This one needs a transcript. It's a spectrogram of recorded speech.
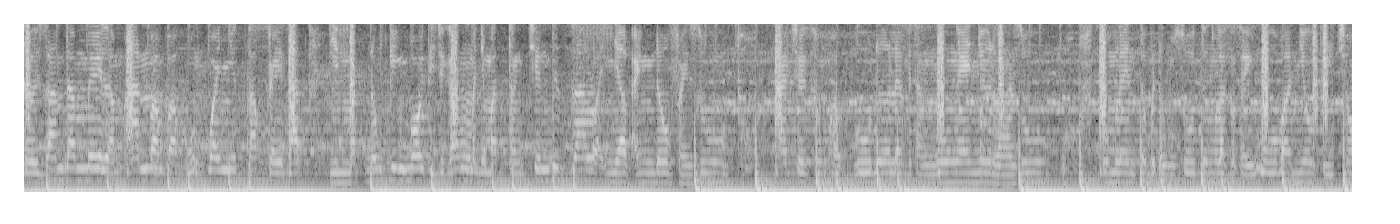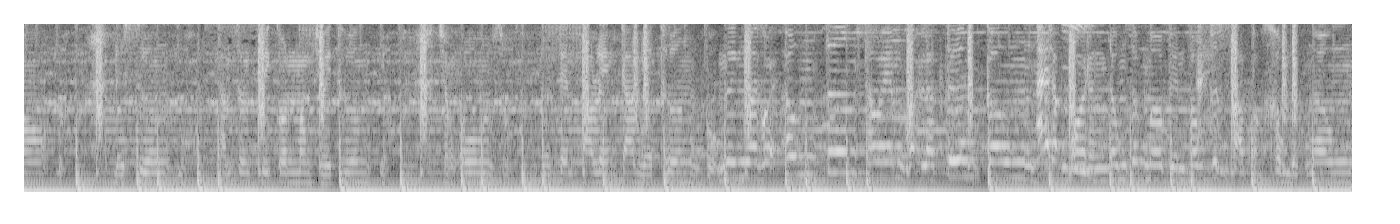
thời gian đam mê làm ăn Và và cuốn quanh như tao cày đặt. Nhìn mặt đông kinh boy thì chỉ găng Mà nhìn mặt thằng trên biết ra loại nhập. Anh đâu phải du thủ Ai chơi không hợp gu đưa lên với thằng ngu nghe như là du Tung lên tôi với đồng xu tương lai có thấy u bao nhiêu thì cho. Đời xương Thắm sơn si con mong trời thương. Chẳng ô dù Đưa tên tao lên cao nhờ thương vụ. Người ngoài gọi ông tương Sao em gọi là tương công? Chắc boy đằng đông giấc mơ viền vông Cứ sao tao không được ngông.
